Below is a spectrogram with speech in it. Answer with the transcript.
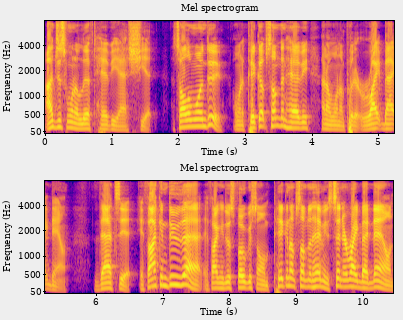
I just want to lift heavy ass shit. That's all I want to do. I want to pick up something heavy and I want to put it right back down. That's it. If I can do that, if I can just focus on picking up something heavy and setting it right back down,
